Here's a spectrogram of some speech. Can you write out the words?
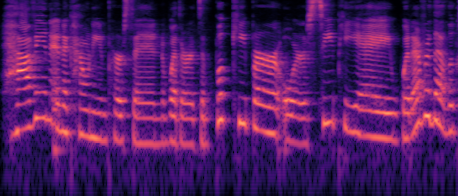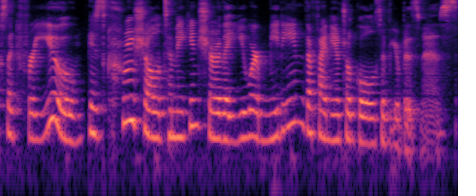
having an accounting person, whether it's a bookkeeper or CPA, whatever that looks like for you, is crucial to making sure that you are meeting the financial goals of your business.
